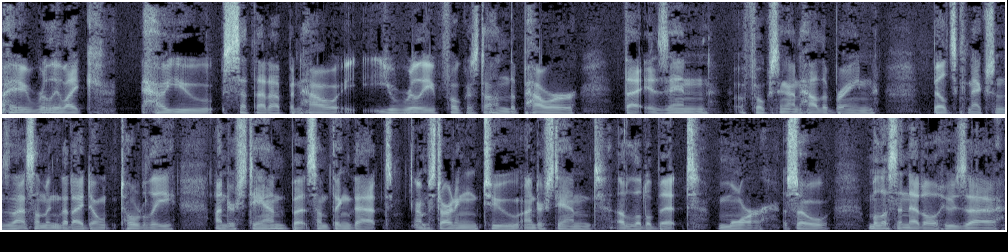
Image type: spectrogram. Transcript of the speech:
I really like how you set that up and how you really focused on the power that is in focusing on how the brain builds connections. And that's something that I don't totally understand, but something that I'm starting to understand a little bit more. So, Melissa Nettle, who's a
